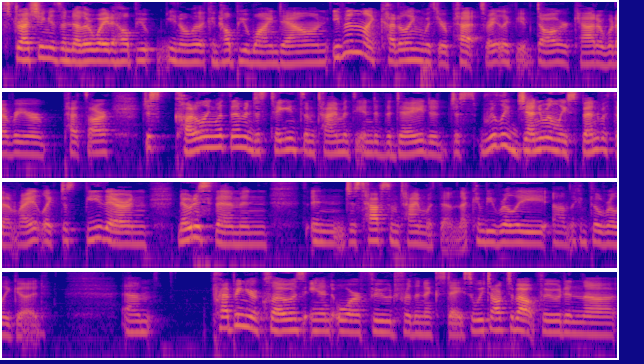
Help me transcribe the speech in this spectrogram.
Stretching is another way to help you, you know, that can help you wind down. Even like cuddling with your pets, right? Like if you have dog or cat or whatever your pets are, just cuddling with them and just taking some time at the end of the day to just really genuinely spend with them, right? Like just be there and notice them and, and just have some time with them. That can be really, um, that can feel really good. Um, prepping your clothes and or food for the next day. So we talked about food in the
